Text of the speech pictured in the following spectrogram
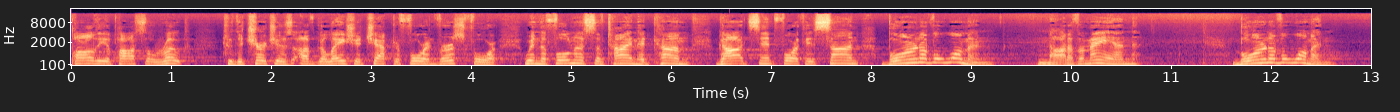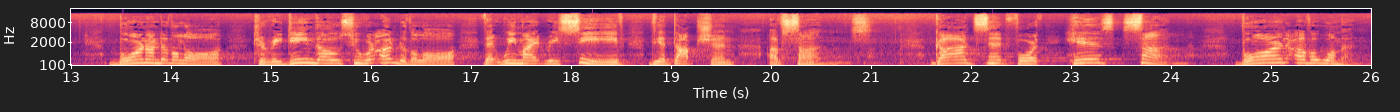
Paul the Apostle wrote to the churches of Galatia, chapter 4 and verse 4 When the fullness of time had come, God sent forth his Son, born of a woman, not of a man, born of a woman, born under the law, to redeem those who were under the law, that we might receive the adoption of sons. God sent forth his Son, born of a woman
